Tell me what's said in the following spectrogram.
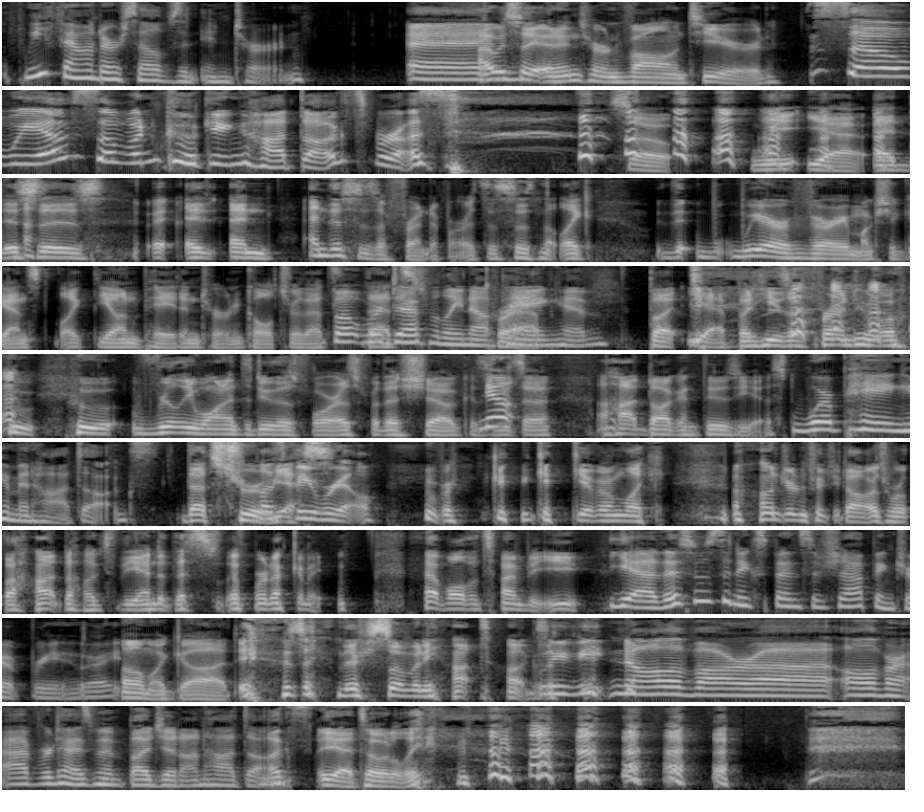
We found ourselves an intern. And I would say an intern volunteered. so we have someone cooking hot dogs for us. So we yeah, and this is and and this is a friend of ours. This is not like th- we are very much against like the unpaid intern culture. That's But we're that's definitely not crap. paying him. But yeah, but he's a friend who who, who really wanted to do this for us for this show because No. he's a, a hot dog enthusiast. We're paying him in hot dogs. That's true. Let's be real. We're gonna give him like 150 dollars worth of hot dogs at the end of this, that we're not going to have all the time to eat. Yeah, this was an expensive shopping trip for you, right? Oh my god, there's so many hot dogs. We've eaten all of our uh, all of our advertisement budget on hot dogs. yeah, totally.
